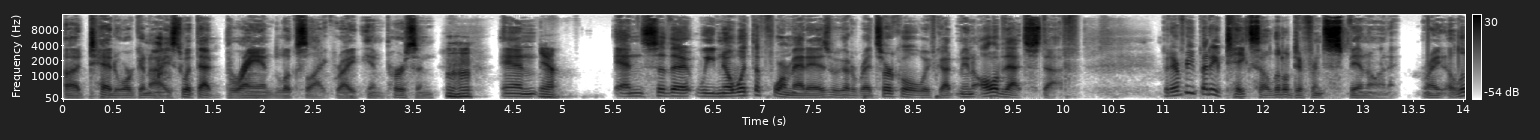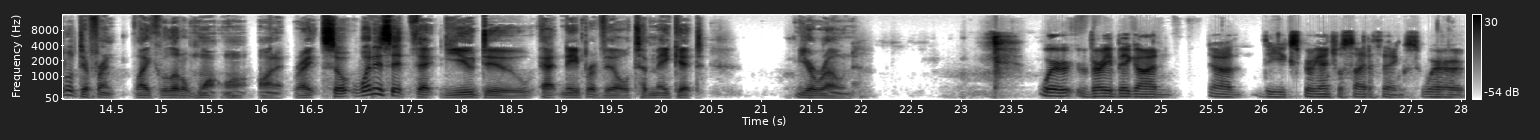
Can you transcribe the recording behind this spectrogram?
a TED organized, what that brand looks like, right? In person. Mm-hmm. And yeah and so that we know what the format is. We've got a red circle. We've got, I mean, all of that stuff. But everybody takes a little different spin on it, right? A little different, like a little on it, right? So what is it that you do at Naperville to make it your own? We're very big on uh, the experiential side of things, where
